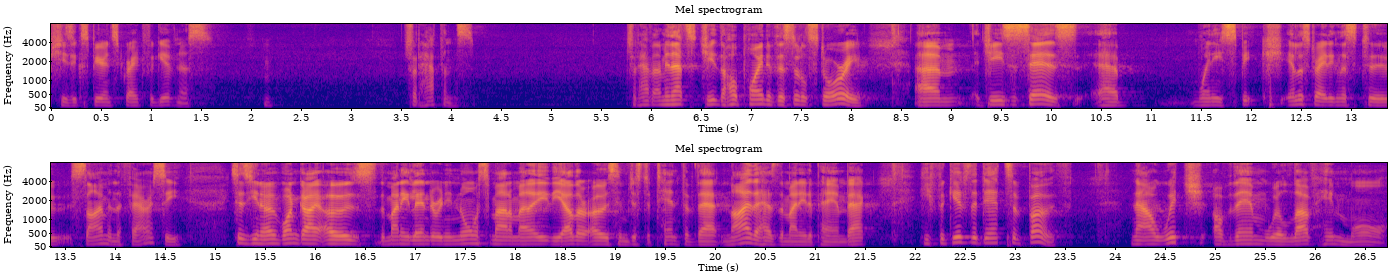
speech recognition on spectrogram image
she's experienced great forgiveness. That's what happens. That's what happens. I mean, that's the whole point of this little story. Um, Jesus says, uh, when he's speak, illustrating this to Simon the Pharisee, he says, you know, one guy owes the money lender an enormous amount of money, the other owes him just a tenth of that. Neither has the money to pay him back. He forgives the debts of both. Now, which of them will love him more?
